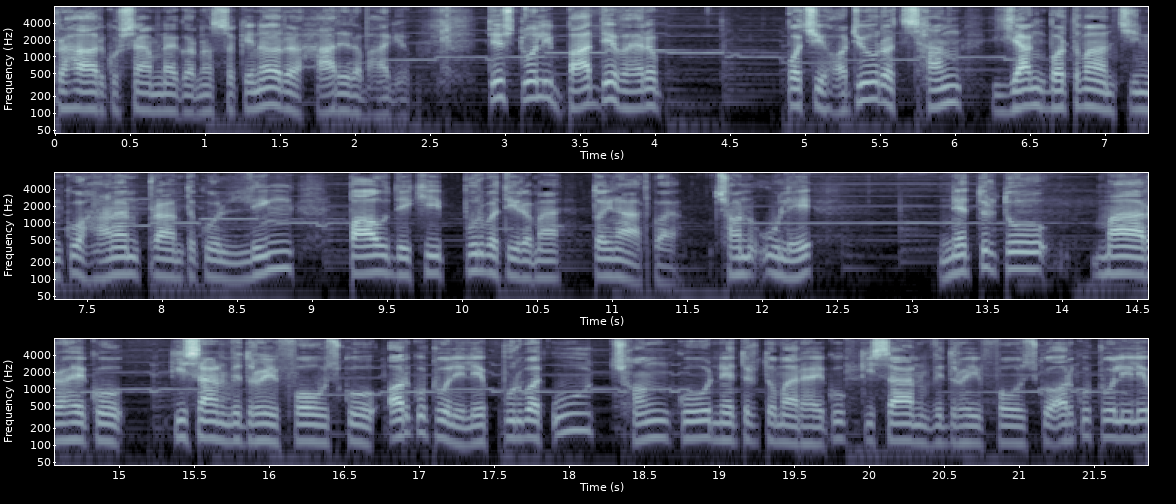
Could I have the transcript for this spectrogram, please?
प्रहारको सामना गर्न सकेन र हारेर भाग्यो। त्यस टोली बाध्य भएर पछि हट्यो र छाङ याङ वर्तमान चिनको हानन प्रान्तको लिङ पाउदेखि पूर्वतिरमा तैनात भयो। छन् उले नेतृत्वमा रहेको किसान विद्रोही फौजको अर्को टोलीले पूर्व ऊ छङको नेतृत्वमा रहेको किसान विद्रोही फौजको अर्को टोलीले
